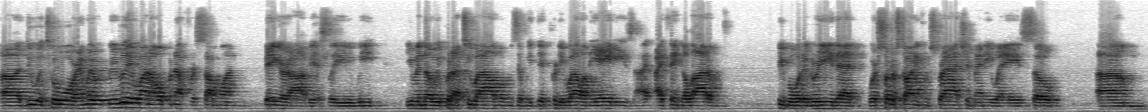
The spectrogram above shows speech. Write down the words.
uh, do a tour. And we, we really want to open up for someone bigger. Obviously, we even though we put out two albums and we did pretty well in the '80s, I, I think a lot of people would agree that we're sort of starting from scratch in many ways. So, um,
